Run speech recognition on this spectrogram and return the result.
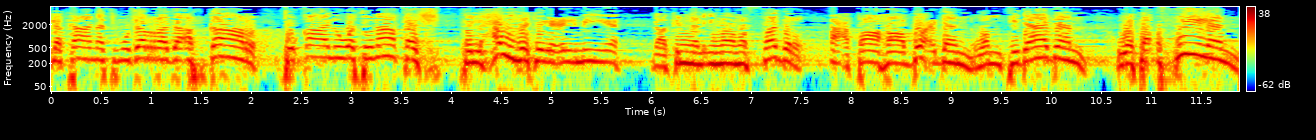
لكانت مجرد أفكار تقال وتناقش في الحوزة العلمية لكن الإمام الصدر أعطاها بعدا وامتدادا وتاصيلا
